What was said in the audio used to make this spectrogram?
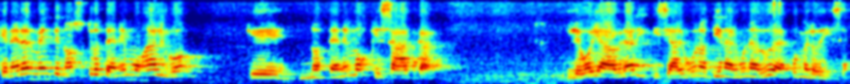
Generalmente nosotros tenemos algo que nos tenemos que sacar. Y le voy a hablar y, si alguno tiene alguna duda después me lo dice.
